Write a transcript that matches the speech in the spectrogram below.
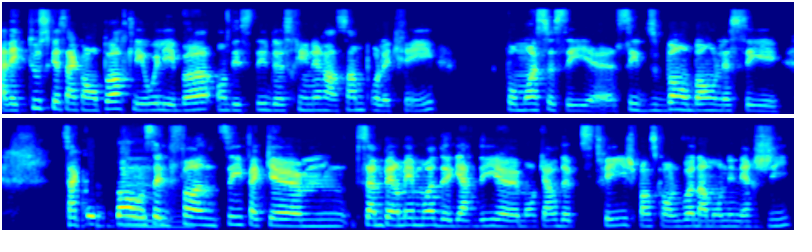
avec tout ce que ça comporte, les hauts et les bas, ont décidé de se réunir ensemble pour le créer. Pour moi, ça, c'est euh, du bonbon. Là, ça coûte bon, c'est le hmm. fun, tu sais. Fait que hum, ça me permet, moi, de garder euh, mon cœur de petite fille. Je pense qu'on le voit dans mon énergie.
